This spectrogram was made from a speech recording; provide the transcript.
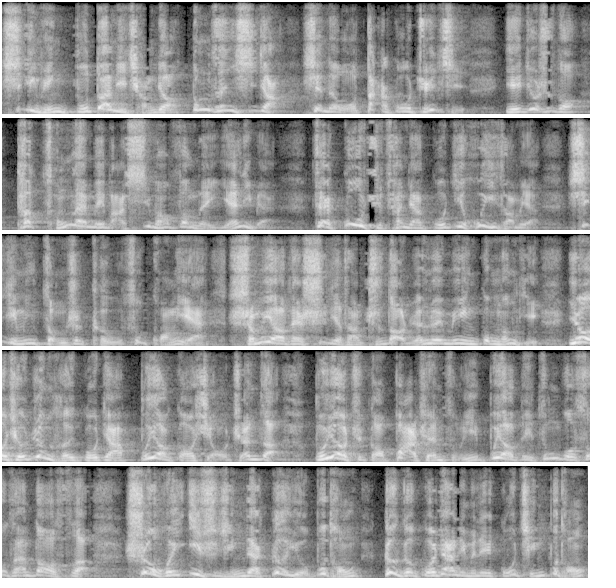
习近平不断地强调东升西降，现在我大国崛起，也就是说，他从来没把西方放在眼里面。在过去参加国际会议上面，习近平总是口出狂言，什么要在世界上指导人类命运共同体，要求任何国家不要搞小圈子，不要去搞霸权主义，不要对中国说三道四。社会意识形态各有不同，各个国家里面的国情不同，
